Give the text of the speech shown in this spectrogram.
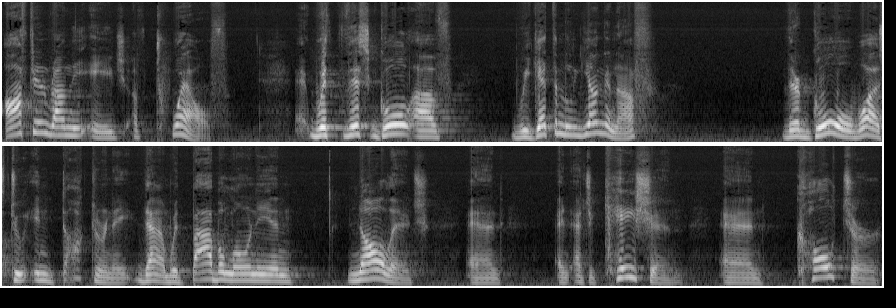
often around the age of 12, with this goal of we get them young enough their goal was to indoctrinate them with Babylonian knowledge and, and education and culture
